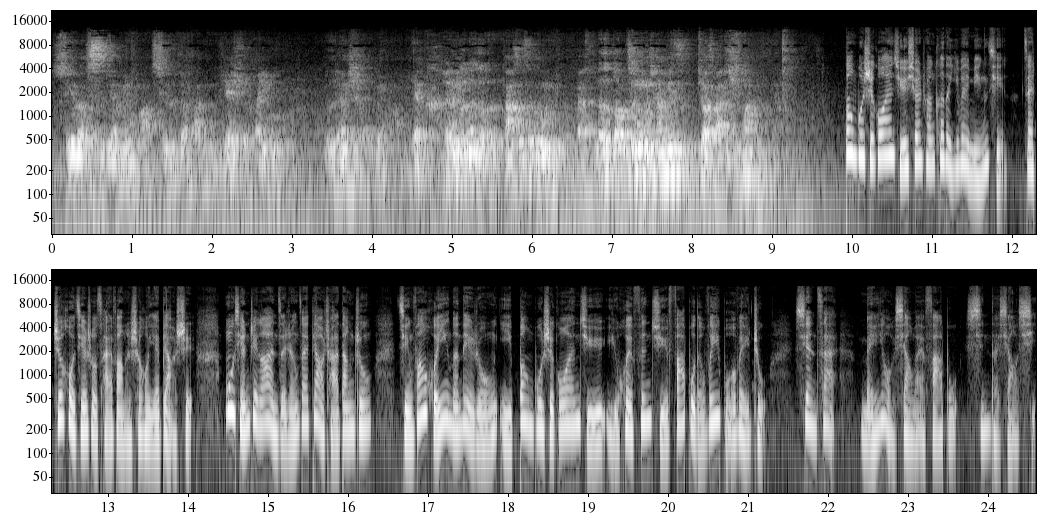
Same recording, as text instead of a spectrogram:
随着时间变化，随着调查中，也许还有有点小的变化，也可以。有那个，但是这种那个到目前为止调查的情况就是这样。蚌埠市公安局宣传科的一位民警在之后接受采访的时候也表示，目前这个案子仍在调查当中，警方回应的内容以蚌埠市公安局与会分局发布的微博为主，现在没有向外发布新的消息。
